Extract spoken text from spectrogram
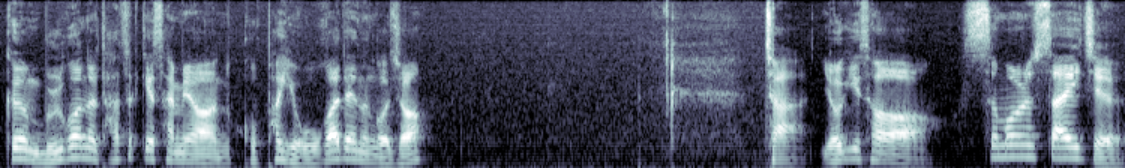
그럼 물건을 다섯 개 사면 곱하기 5가 되는 거죠. 자, 여기서 스몰 사이즈,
